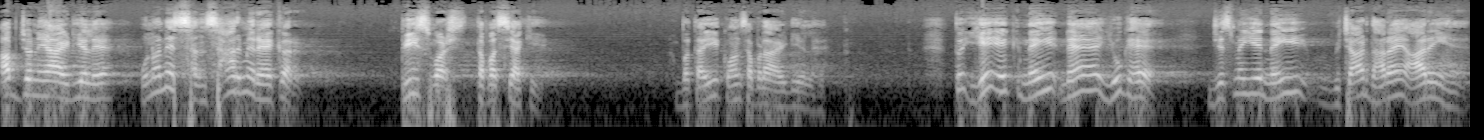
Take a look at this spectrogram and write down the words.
अब जो नया आइडियल है, उन्होंने संसार में रहकर 20 वर्ष तपस्या की। बताइए कौन सा बड़ा आइडियल है? तो ये एक नई, नया युग है, जिसमें ये नई विचारधाराएँ आ रही हैं।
